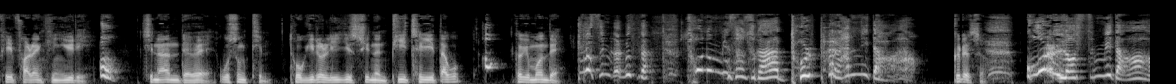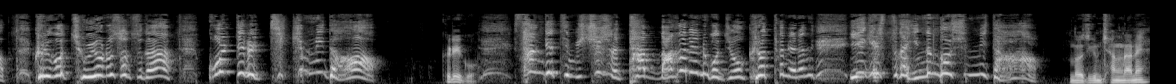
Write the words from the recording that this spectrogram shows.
피파 랭킹 1위 어, 지난 대회 우승팀 독일을 이길 수 있는 비책이 있다고? 그게 뭔데? 선수가 돌파를 합니다. 그래서 골을 넣습니다. 그리고 조현우 선수가 골대를 지킵니다. 그리고 상대팀 슛을 다 막아내는 거죠. 그렇다면은 이길 수가 있는 것입니다. 너 지금 장난해?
